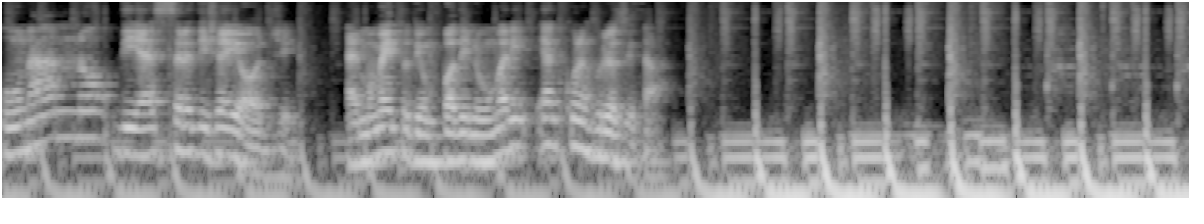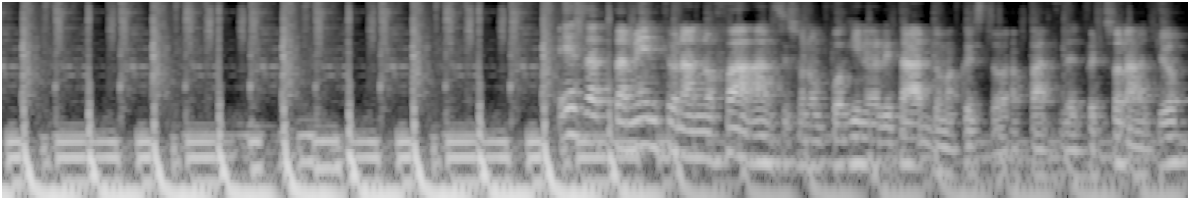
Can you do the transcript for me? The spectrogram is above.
Un anno di essere DJ oggi. È il momento di un po' di numeri e alcune curiosità. Esattamente un anno fa, anzi sono un pochino in ritardo ma questo fa parte del personaggio,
